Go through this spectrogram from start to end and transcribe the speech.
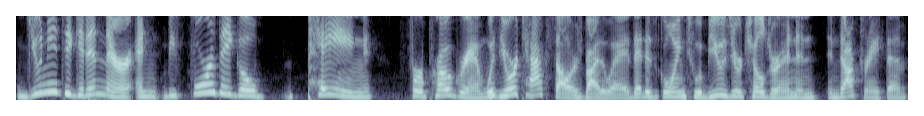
You need to get in there and before they go paying for a program with your tax dollars, by the way, that is going to abuse your children and indoctrinate them,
